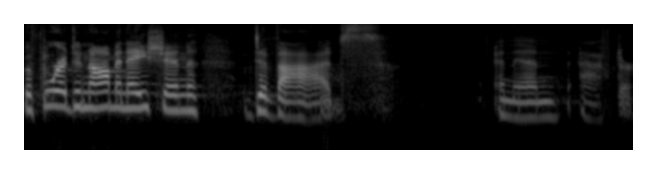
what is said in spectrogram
Before a denomination divides and then after.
